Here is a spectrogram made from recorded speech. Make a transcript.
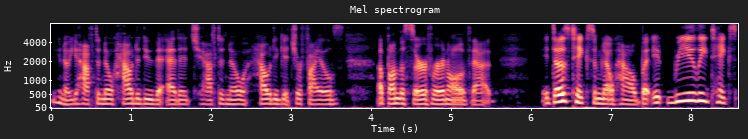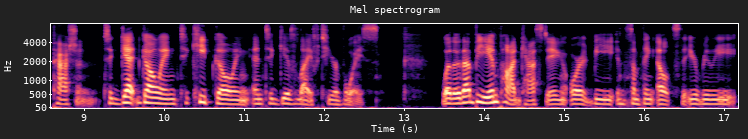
You know, you have to know how to do the edits, you have to know how to get your files up on the server and all of that. It does take some know how, but it really takes passion to get going, to keep going, and to give life to your voice. Whether that be in podcasting or it be in something else that you really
